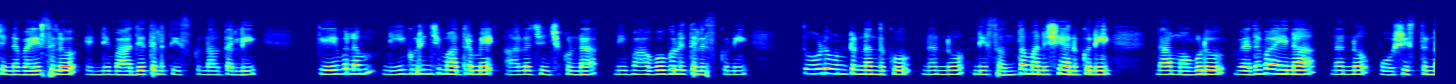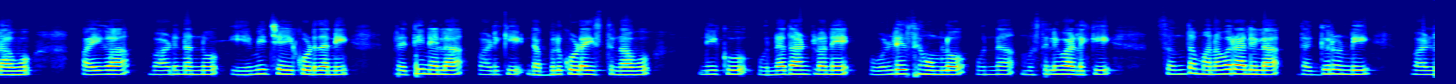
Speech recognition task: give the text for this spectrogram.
చిన్న వయసులో ఎన్ని బాధ్యతలు తీసుకున్నావు తల్లి? కేవలం నీ గురించి మాత్రమే ఆలోచించకుండా నీ బాగోగులు తెలుసుకుని తోడు ఉంటున్నందుకు నన్ను నీ సొంత మనిషి అనుకుని నా మొగుడు వెధవ అయినా నన్ను పోషిస్తున్నావు. పైగా వాడు నన్ను ఏమీ చేయకూడదని ప్రతి నెల వాడికి డబ్బులు కూడా ఇస్తున్నావు. నీకు ఉన్న దాంట్లోనే ఓల్డేజ్ హోమ్లో ఉన్న ముసలి వాళ్ళకి సొంత మనవరాలిలా దగ్గరుండి వాళ్ళ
